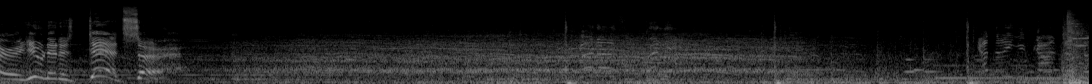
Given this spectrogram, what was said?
entire unit is dead, sir. Guns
